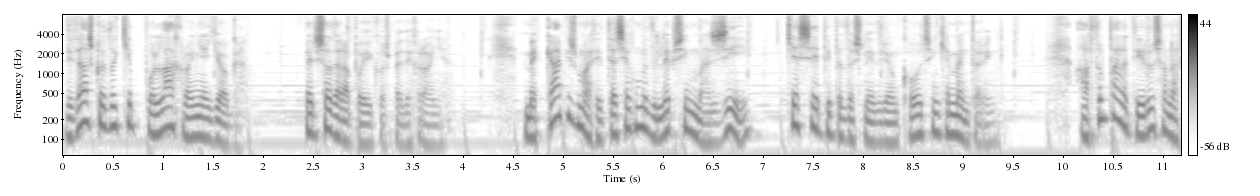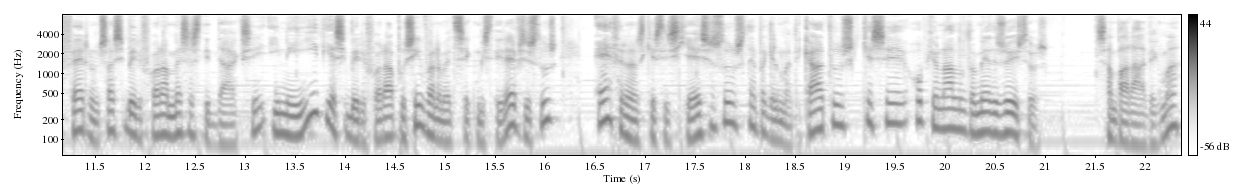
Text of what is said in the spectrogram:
Διδάσκω εδώ και πολλά χρόνια γιόγκα. Περισσότερα από 25 χρόνια. Με κάποιους μαθητές έχουμε δουλέψει μαζί και σε επίπεδο συνεδριών coaching και mentoring. Αυτό που παρατηρούσα να φέρνουν σαν συμπεριφορά μέσα στην τάξη είναι η ίδια συμπεριφορά που σύμφωνα με τις εκμυστηρεύσεις τους έφεραν και στις σχέσεις τους, στα επαγγελματικά τους και σε όποιον άλλον τομέα της ζωής τους. Σαν παράδειγμα,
